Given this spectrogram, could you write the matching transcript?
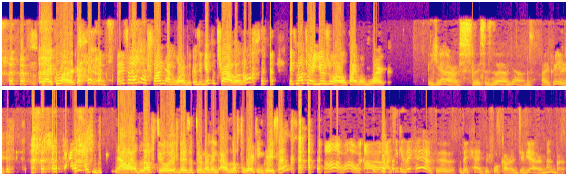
Like work. Yes. but it's a lot more fun than work because you get to travel no? It's not your usual type of work. Yes this is uh, yeah i agree. I would go to Greece now? I would love to if there's a tournament i would love to work in greece huh? oh wow. Uh, i think they had uh, they had before quarantine. Yeah i remember.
